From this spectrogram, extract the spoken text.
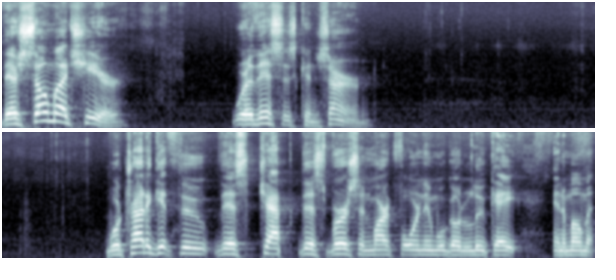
There's so much here where this is concerned. We'll try to get through this chap this verse in Mark 4 and then we'll go to Luke 8 in a moment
